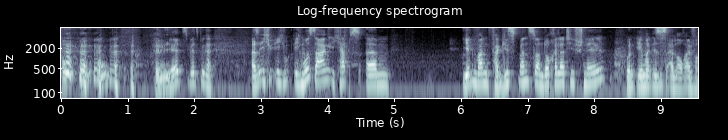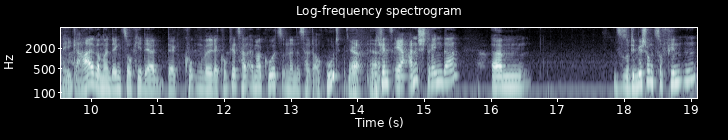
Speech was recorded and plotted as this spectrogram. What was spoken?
oh, oh, oh. Jetzt wird's bekannt. Also ich, ich, ich muss sagen, ich hab's, ähm, irgendwann vergisst man es dann doch relativ schnell und irgendwann ist es einem auch einfach egal, wenn man denkt so, okay, der, der gucken will, der guckt jetzt halt einmal kurz und dann ist halt auch gut. ja, ja. Ich finde es eher anstrengender, ähm, so die Mischung zu finden,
